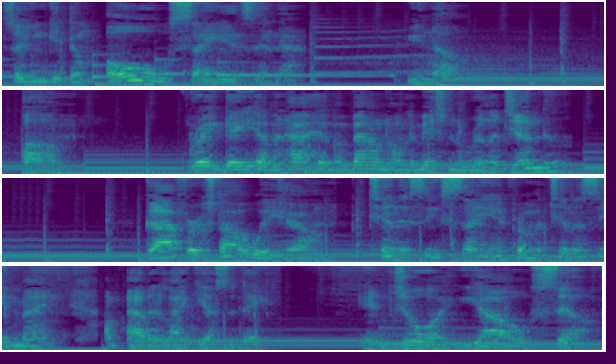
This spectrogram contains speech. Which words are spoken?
so you can get them old sayings in there. You know. Um, great day, heaven high, heaven bound, on the mission, the real agenda. God first always, y'all. Tennessee saying from a Tennessee man. I'm out of like yesterday. Enjoy y'all self.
